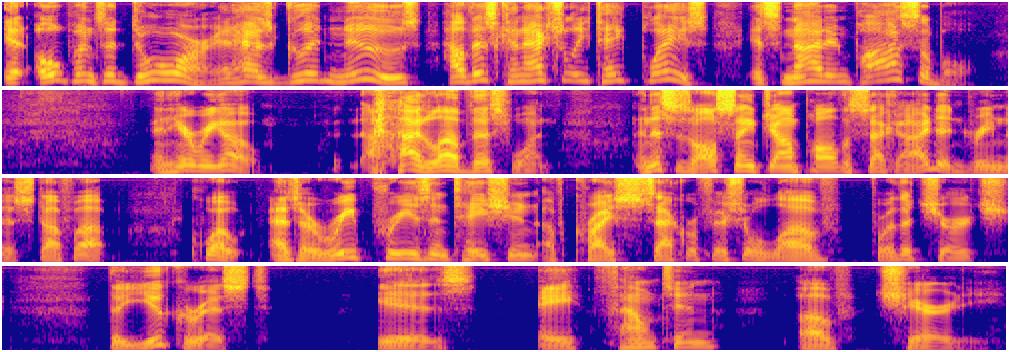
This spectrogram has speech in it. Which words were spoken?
It opens a door. It has good news how this can actually take place. It's not impossible. And here we go. I love this one. And this is all St. John Paul II. I didn't dream this stuff up. Quote, as a representation of Christ's sacrificial love for the church, the Eucharist is a fountain of charity.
